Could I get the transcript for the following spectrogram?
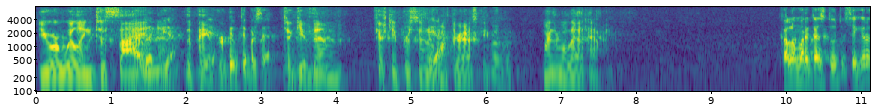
You are willing to sign 100, yeah. the paper Yeah, 50%. to give them 50% of Yeah. what they're asking for. When will that happen? Kalau mereka setuju, saya kira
